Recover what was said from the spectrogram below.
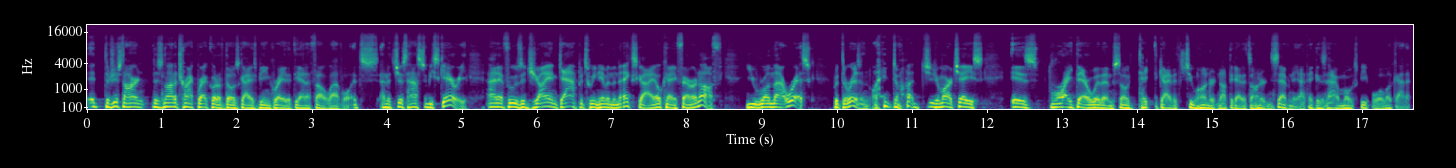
It, there just aren't there's not a track record of those guys being great at the NFL level. It's and it just has to be scary. And if it was a giant gap between him and the next guy, okay, fair enough. You run that risk, but there isn't. Like Ja'Marr Chase is right there with him. So take the guy that's 200, not the guy that's 170. I think is how most people will look at it.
